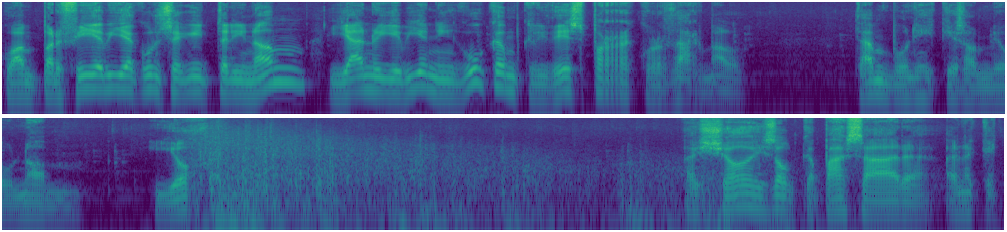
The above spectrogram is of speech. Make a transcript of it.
Quan per fi havia aconseguit tenir nom, ja no hi havia ningú que em cridés per recordar-me'l. Tan bonic és el meu nom, Johan. Això és el que passa ara en aquest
